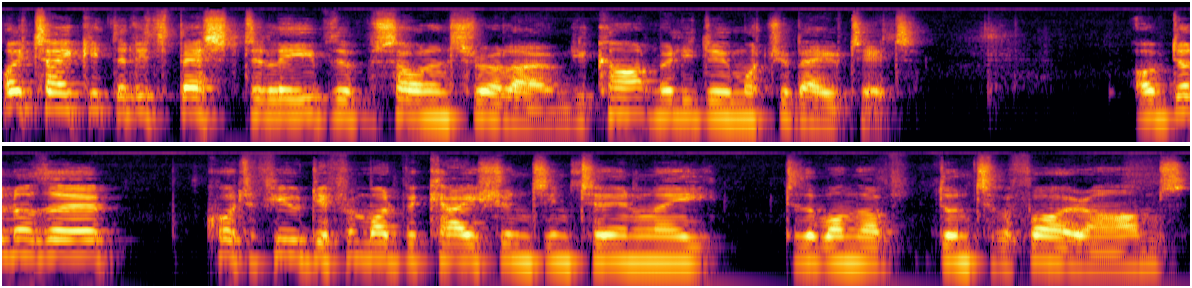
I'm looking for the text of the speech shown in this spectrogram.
I take it that it's best to leave the silencer alone. You can't really do much about it. I've done other quite a few different modifications internally to the one I've done to the firearms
